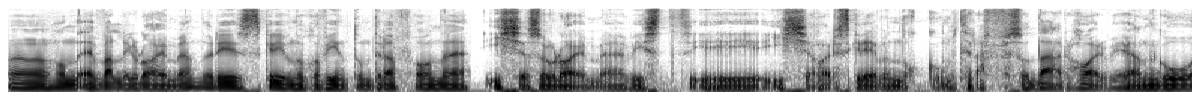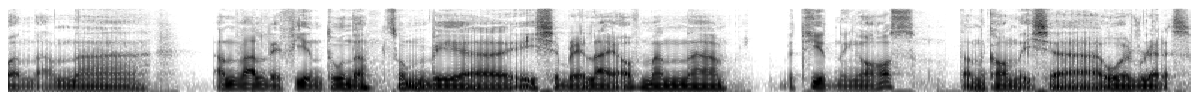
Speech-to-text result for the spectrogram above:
Uh, han er veldig glad i meg når jeg skriver noe fint om treff. Han er ikke så glad i meg hvis jeg ikke har skrevet nok om treff. Så der har vi en gående, en, uh, en veldig fin tone som vi ikke blir lei av. Men betydninga hans, den kan ikke overvurderes.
